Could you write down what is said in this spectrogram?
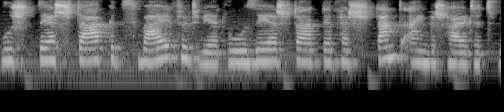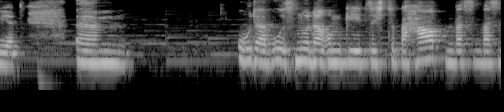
wo sehr stark gezweifelt wird, wo sehr stark der Verstand eingeschaltet wird. Ähm, oder wo es nur darum geht, sich zu behaupten, was, was,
